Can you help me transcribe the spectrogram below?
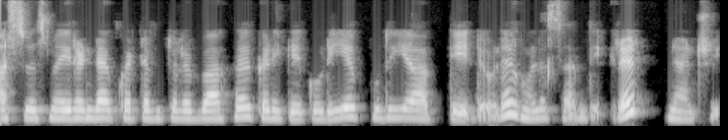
அஸ்வஸ்மா இரண்டாம் கட்டம் தொடர்பாக கிடைக்கக்கூடிய புதிய அப்டேட்டோடு உங்களை சந்திக்கிறேன். நன்றி.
